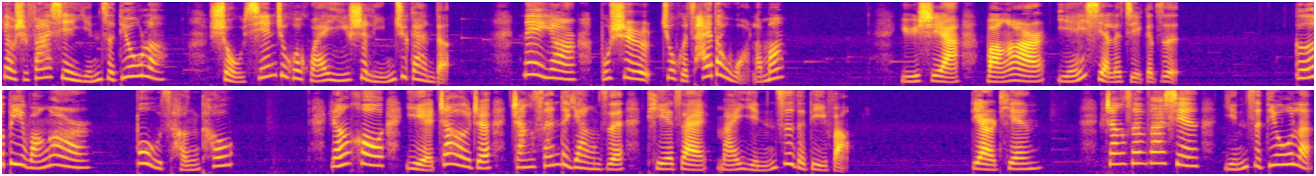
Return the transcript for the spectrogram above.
要是发现银子丢了，首先就会怀疑是邻居干的，那样不是就会猜到我了吗？”于是呀，王二也写了几个字：“隔壁王二不曾偷。”然后也照着张三的样子贴在埋银子的地方。第二天，张三发现银子丢了，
